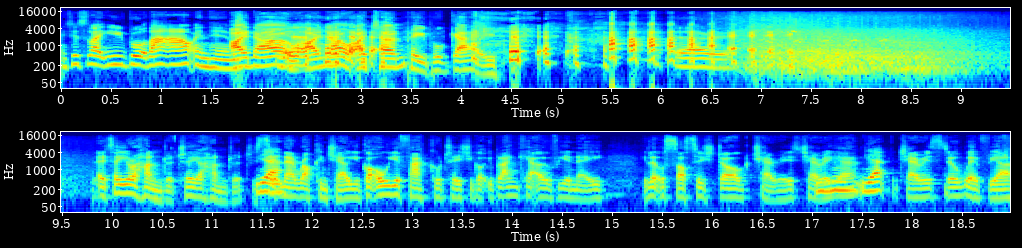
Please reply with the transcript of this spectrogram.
It's just like you brought that out in him. I know, Yeah. I know. I turn people gay. Uh, So you're 100, so you're 100. You're Yeah. sitting there rocking chair. You've got all your faculties. You've got your blanket over your knee. Your little sausage dog, Cherries. Cherry, yeah? Mm-hmm. yeah. Cherry's still with you.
